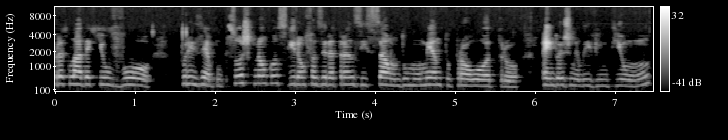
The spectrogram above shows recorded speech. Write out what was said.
para que lado é que eu vou, por exemplo, pessoas que não conseguiram fazer a transição de um momento para o outro em 2021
